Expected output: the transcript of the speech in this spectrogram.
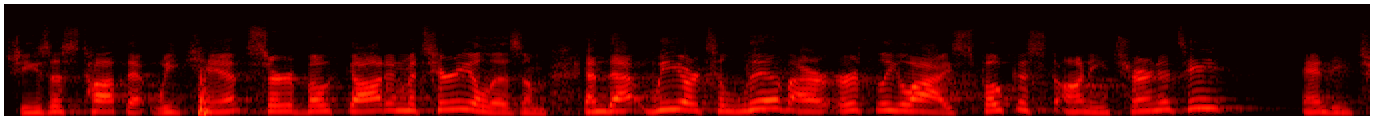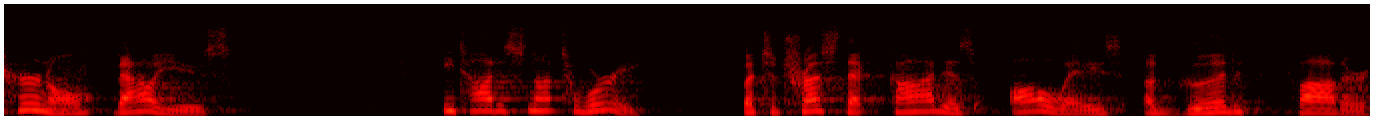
Jesus taught that we can't serve both God and materialism, and that we are to live our earthly lives focused on eternity and eternal values. He taught us not to worry, but to trust that God is always a good Father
